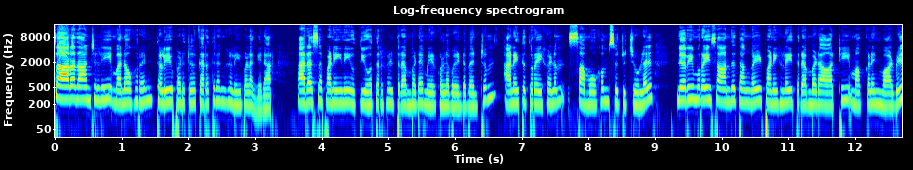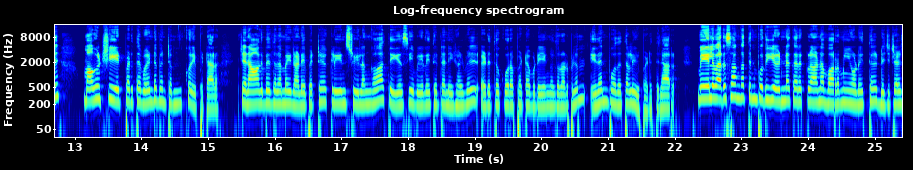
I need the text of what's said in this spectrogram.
சாரதாஞ்சலி மனோகரன் தெளிவுபடுத்தல் கருத்தரங்குகளை வழங்கினார். அரச பணியினை உத்தியோகத்தர்கள் திறம்பட மேற்கொள்ள வேண்டும் என்றும் அனைத்து துறைகளும் சமூகம் சுற்றுச்சூழல் நெறிமுறை சார்ந்து தங்கள் பணிகளை திறம்பட ஆற்றி மக்களின் வாழ்வில் மகிழ்ச்சியை ஏற்படுத்த வேண்டும் என்றும் குறிப்பிட்டார். ஜனாதிபதி தலைமையில் நடைபெற்ற கிளீன் ஸ்ரீலங்கா தேசிய வேலைத்திட்ட நிகழ்வில் எடுத்துக் கூறப்பட்ட விடயங்கள் தொடர்பிலும் இதன்போது தெளிவுபடுத்தினார். மேலும் அரசாங்கத்தின் புதிய எண்ணக்கருக்களான வறுமை ஒழித்தல் டிஜிட்டல்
